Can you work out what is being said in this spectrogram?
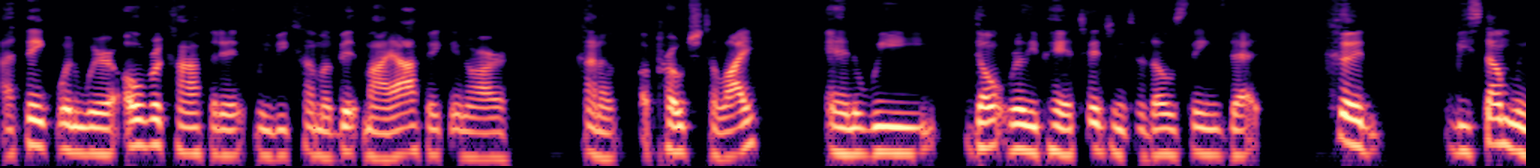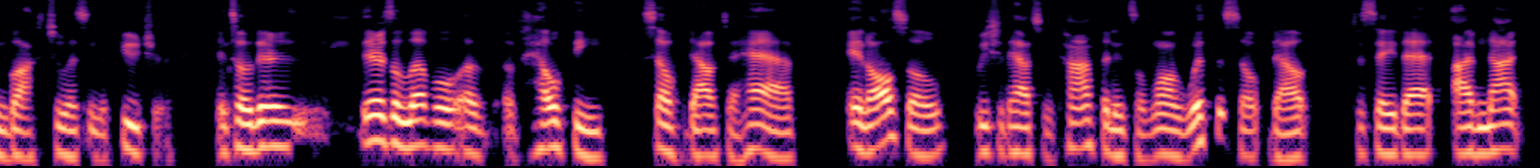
I think when we're overconfident, we become a bit myopic in our kind of approach to life, and we don't really pay attention to those things that could be stumbling blocks to us in the future. And so there's there's a level of of healthy self doubt to have. And also, we should have some confidence along with the self doubt to say that I've not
